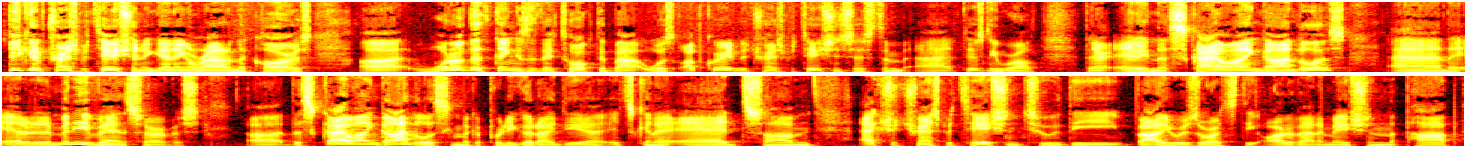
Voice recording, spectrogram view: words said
Speaking of transportation and getting around in the cars, uh, one of the things that they talked about was upgrading the transportation system at Disney World. They're adding the Skyline gondolas and they added a Minnie Van service. Uh, the Skyline gondola seem like a pretty good idea. It's going to add some extra transportation to the value resorts, the Art of Animation, the Pop.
